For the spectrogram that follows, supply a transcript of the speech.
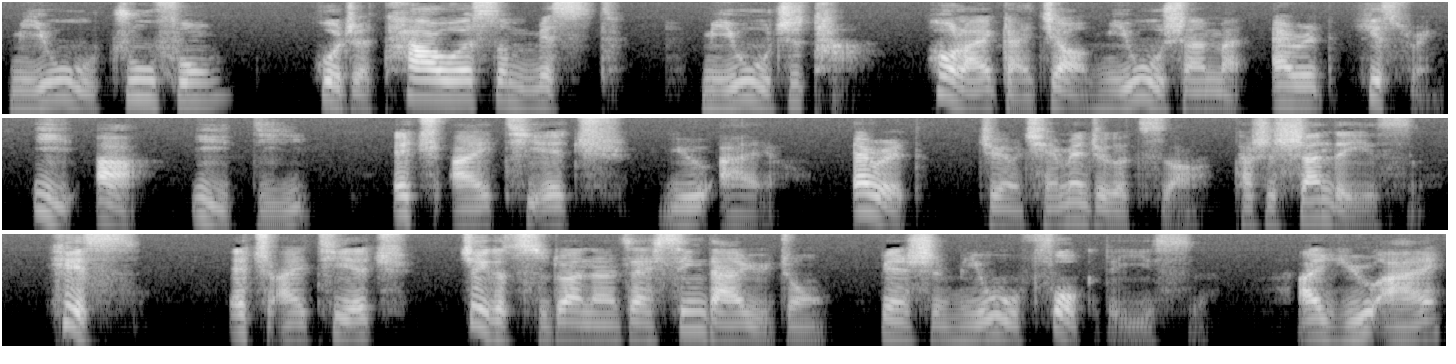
迷雾珠峰，或者 Towers of Mist。迷雾之塔后来改叫迷雾山脉 （Arid h i s t r i n g E R E D H I T H U I。Arid 就用前面这个词啊，它是山的意思。His，H I T H 这个词段呢，在辛达语中便是迷雾 fog 的意思，而 U I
